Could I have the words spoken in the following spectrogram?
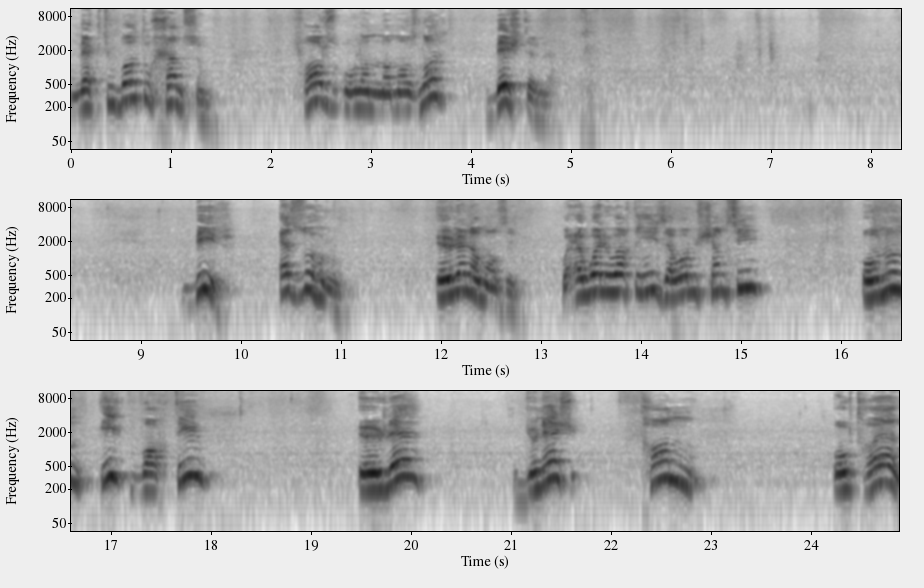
mektubatu hamsun. Farz olan namazlar beştirler. Bir, ez zuhru. Öğle namazı. Ve evvel vaktihi zevalu şemsi. Onun ilk vakti öğle güneş tam ortaya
